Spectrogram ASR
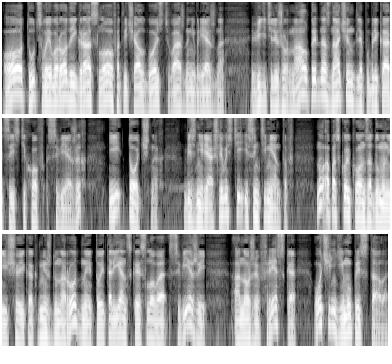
«О, тут своего рода игра слов», — отвечал гость важно-небрежно. «Видите ли, журнал предназначен для публикации стихов свежих и точных, без неряшливости и сантиментов». Ну, а поскольку он задуман еще и как международный, то итальянское слово «свежий», оно же «фреска», очень ему пристало.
